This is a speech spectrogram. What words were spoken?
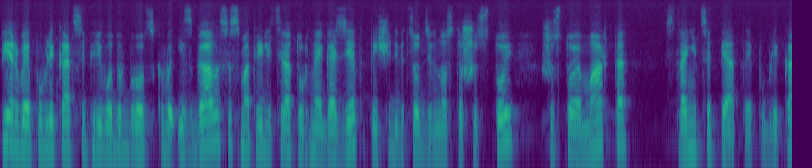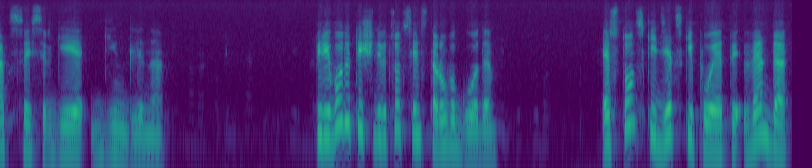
Первая публикация переводов Бродского из Галласа, смотри «Литературная газета», 1996, 6 марта, страница 5, публикация Сергея Гиндлина. Переводы 1972 года. Эстонские детские поэты Венда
